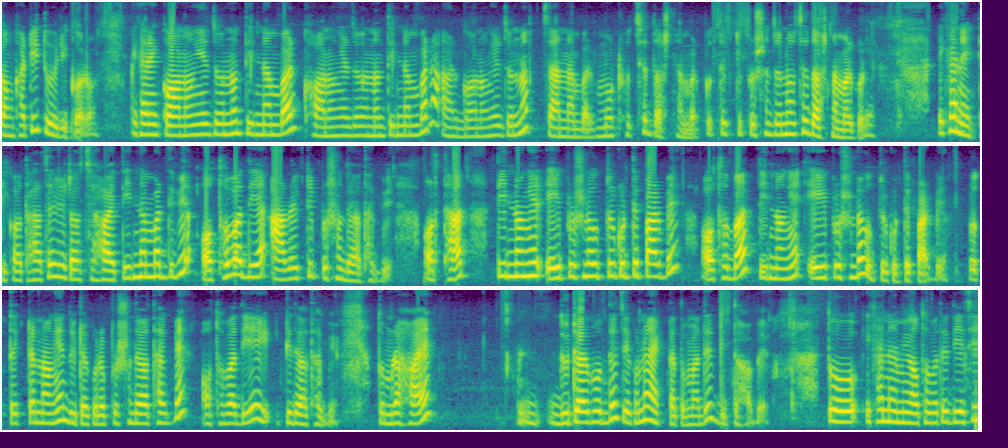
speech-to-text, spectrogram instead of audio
সংখ্যাটি তৈরি করো। এখানে কনঙের জন্য তিন নাম্বার খনঙের জন্য তিন নাম্বার আর গণঙের জন্য চার নাম্বার। মোট হচ্ছে দশ নাম্বার। প্রত্যেকটি প্রশ্নের জন্য হচ্ছে দশ নাম্বার করে। এখানে একটি কথা আছে, সেটা হচ্ছে হয় তিন নাম্বার দিবে অথবা দিয়ে আরও একটি প্রশ্ন দেওয়া থাকবে। অর্থাৎ তিন নঙের এই প্রশ্নটা উত্তর করতে পারবে অথবা তিন নঙে এই প্রশ্নটা উত্তর করতে পারবে। প্রত্যেকটা নঙে দুইটা করে প্রশ্ন দেওয়া থাকবে অথবা দিয়ে একটি দেওয়া থাকবে। তোমরা হয় দুটার মধ্যে যে কোনো একটা তোমাদের দিতে হবে। তো এখানে আমি অথবাতে দিয়েছি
